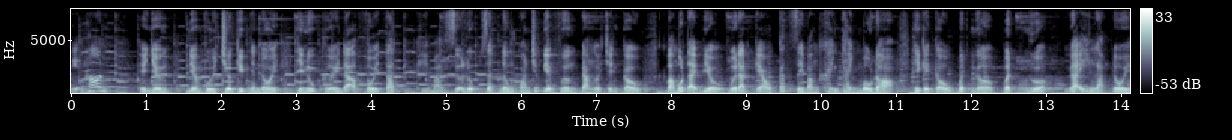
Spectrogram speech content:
tiện hơn. Thế nhưng, niềm vui chưa kịp nhân đôi thì nụ cười đã vội tắt khi mà giữa lúc rất đông quan chức địa phương đang ở trên cầu và một đại biểu vừa đặt kéo cắt dây băng khánh thành màu đỏ thì cây cầu bất ngờ bật ngửa gãy làm đôi.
